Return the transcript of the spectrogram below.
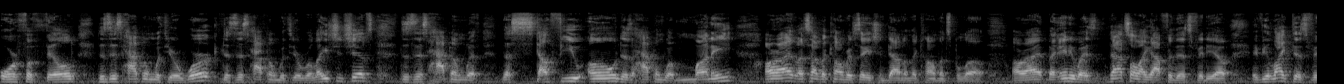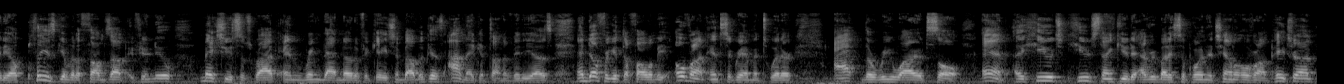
or fulfilled? Does this happen with your work? Does this happen with your relationships? Does this happen with the stuff you own? Does it happen with money? All right, let's have a conversation down in the comments below. All right, but anyways, that's all I got for this video. If you like this video, please give it a thumbs up. If you're new, make sure you subscribe and ring that notification bell because I make a ton of videos. And don't forget forget to follow me over on Instagram and Twitter at The Rewired Soul. And a huge, huge thank you to everybody supporting the channel over on Patreon.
